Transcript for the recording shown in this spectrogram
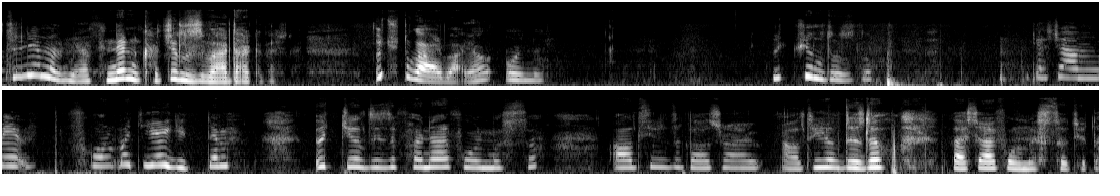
Hatırlayamadım ya. Fener'in kaç yıldızı vardı arkadaşlar? Üçtü galiba ya oyunu. Üç yıldızdı. Geçen bir formacıya gittim. Üç yıldızlı Fener forması. Altı yıldızlı Galatasaray, altı yıldızlı Galatasaray forması satıyordu.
